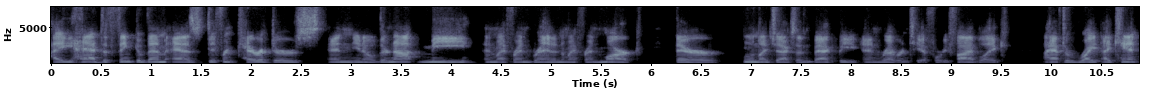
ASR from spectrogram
I had to think of them as different characters, and you know, they're not me and my friend Brandon and my friend Mark. They're Moonlight Jackson, Backbeat, and Reverend TF45. Like I have to write. I can't.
